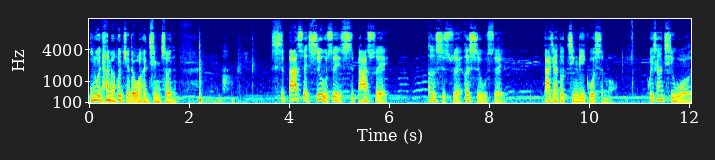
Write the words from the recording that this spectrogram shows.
因为他们会觉得我很青春。十八岁、十五岁、十八岁、二十岁、二十五岁，大家都经历过什么？回想起我。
